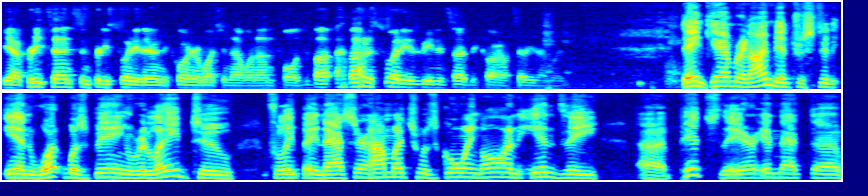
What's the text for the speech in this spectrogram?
yeah, pretty tense and pretty sweaty there in the corner watching that one unfold. About about as sweaty as being inside the car, I'll tell you that much. Dane Cameron, I'm interested in what was being relayed to Felipe Nasr, how much was going on in the uh, pits there, in that uh,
